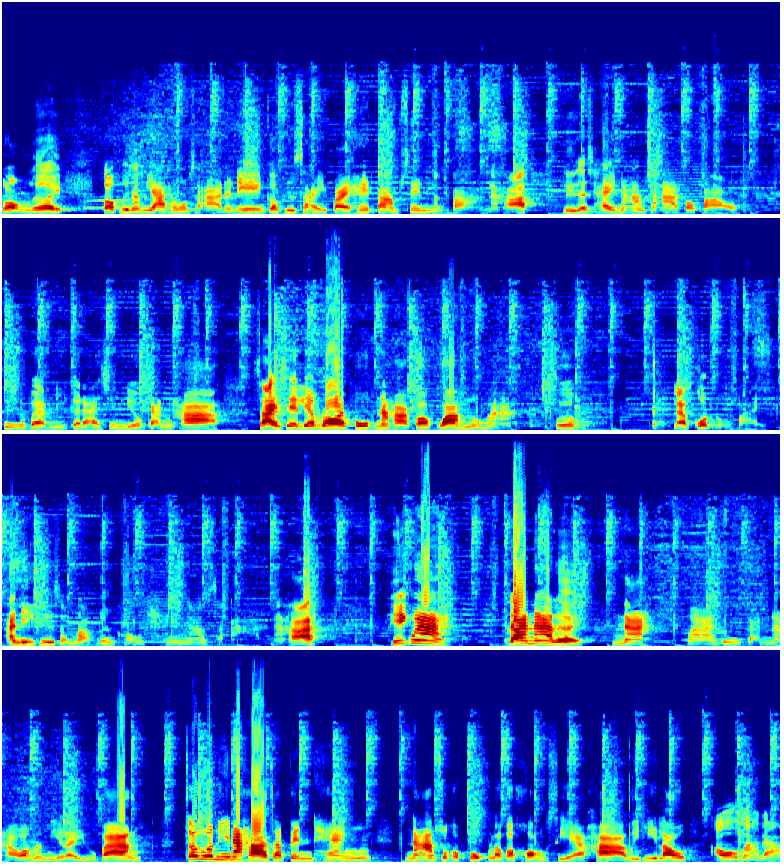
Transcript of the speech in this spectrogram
กล่องเลย ก็คือน้ำยาทำความสะอาดนั่นเอง ก็คือใส่ไปให้ตามเส้นต่างๆนะคะ หรือจะใช้น้ำสะอาดเปล่าๆ ถูแบบนี้ก็ได้เช่นเดียวกันค่ะ ใส่เสร็จเรียบร้อยปุ๊บนะคะ ก็คว่ำลงมาปุ๊บ แล้วกดลงไป อันนี้คือสำหรับเรื่องของแทงน้ำสะอาดนะคะพลิกมาด้านหน้าเลยนะ มาดูกันนะคะว่ามันมีอะไรอยู่บ้าง จ้าตัวนี้นะคะจะเป็นแท้งน้ำสกปรกแล้วก็ของเสียค่ะ วิธีเราเอาออกมาได้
